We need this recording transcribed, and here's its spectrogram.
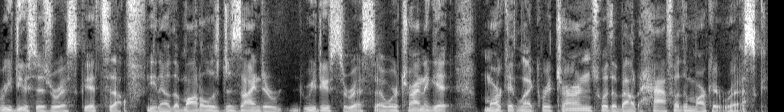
reduces risk itself. You know, the model is designed to reduce the risk. So we're trying to get market like returns with about half of the market risk.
